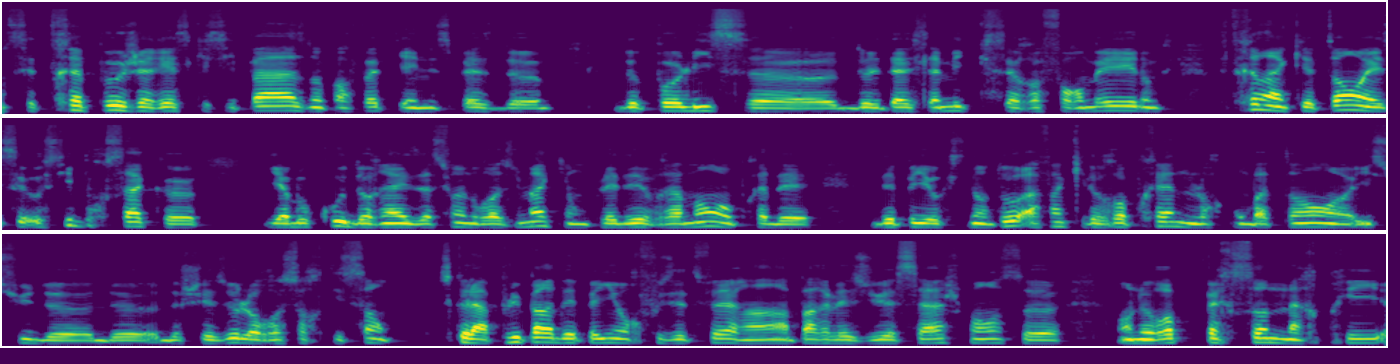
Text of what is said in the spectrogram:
sait très peu gérer ce qui s'y passe. Donc, en fait, il y a une espèce de, police euh, de l'État islamique qui s'est reformée. Donc, c'est très inquiétant. Et c'est aussi pour ça qu'il y a beaucoup d'organisations de droits humains qui ont plaidé vraiment auprès des, pays occidentaux afin qu'ils reprennent leurs combattants euh, issus de, chez eux, leurs ressortissants. Ce que la plupart des pays ont refusé de faire, hein, à part les USA, je pense. Euh, en Europe, personne n'a repris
